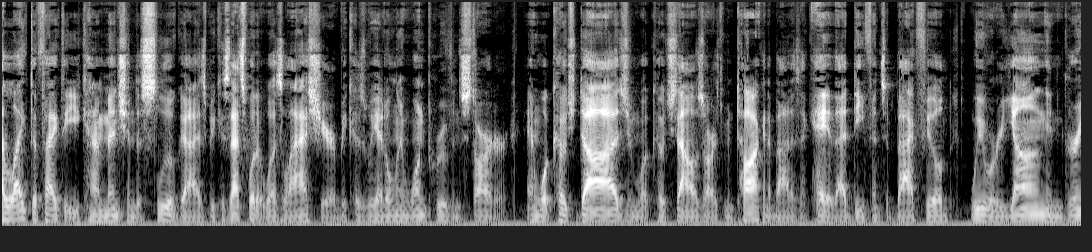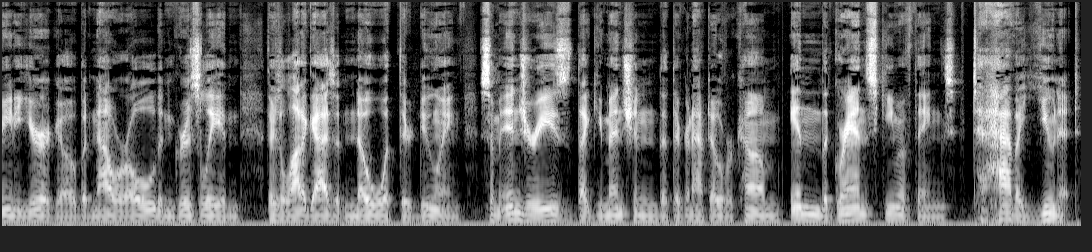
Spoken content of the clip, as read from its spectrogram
I like the fact that you kind of mentioned a slew of guys because that's what it was last year because we had only one proven starter. And what Coach Dodge and what Coach Salazar has been talking about is like, hey, that defensive backfield, we were young and green a year ago, but now we're old and grizzly, and there's a lot of guys that know what they're doing. Some injuries, like you mentioned, that they're going to have to overcome. In the grand scheme of things, to have a unit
